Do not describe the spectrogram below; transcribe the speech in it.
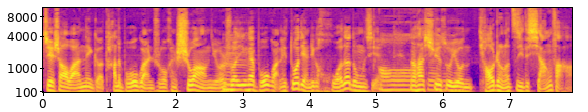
介绍完那个他的博物馆之后很失望，女儿说嗯应该博物馆里多点这个活的东西。哦，那他迅速又调整了自己的想法哈，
